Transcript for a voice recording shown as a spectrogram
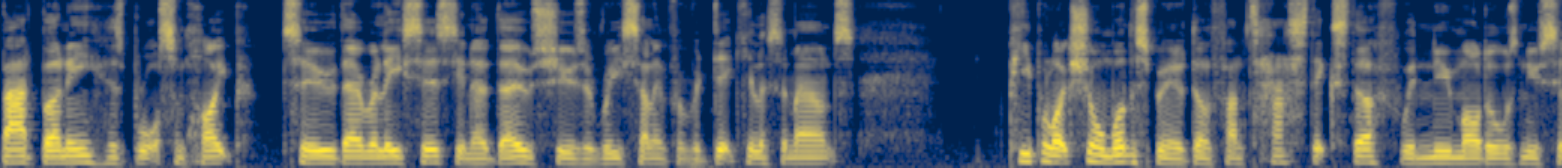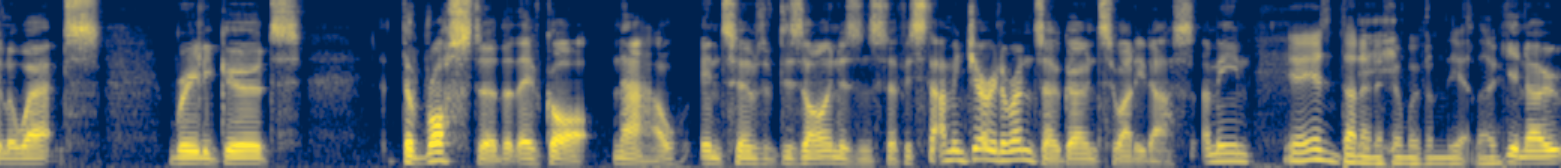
Bad Bunny has brought some hype to their releases. You know, those shoes are reselling for ridiculous amounts. People like Sean Wotherspoon have done fantastic stuff with new models, new silhouettes, really good. The roster that they've got now in terms of designers and stuff is. I mean, Jerry Lorenzo going to Adidas. I mean, Yeah, he hasn't done anything with them yet though. you know,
